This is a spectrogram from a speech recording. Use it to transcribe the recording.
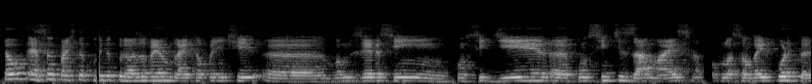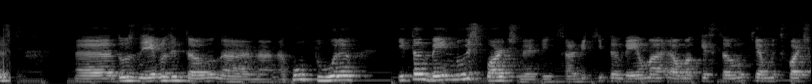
então, essa parte da corrida curiosa vai entrar, então, para a gente, uh, vamos dizer assim, conseguir uh, conscientizar mais a população da importância uh, dos negros, então, na, na, na, cultura e também no esporte, né? A gente sabe que também é uma, é uma questão que é muito forte,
